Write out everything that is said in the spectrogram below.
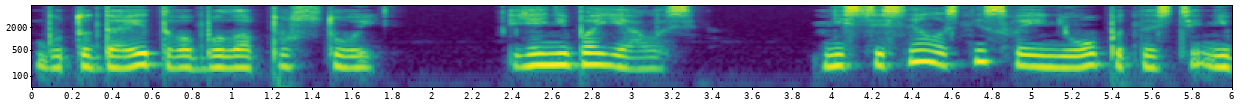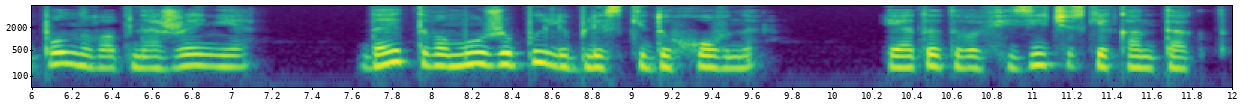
будто до этого была пустой. Я не боялась, не стеснялась ни своей неопытности, ни полного обнажения. До этого мы уже были близки духовно, и от этого физический контакт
